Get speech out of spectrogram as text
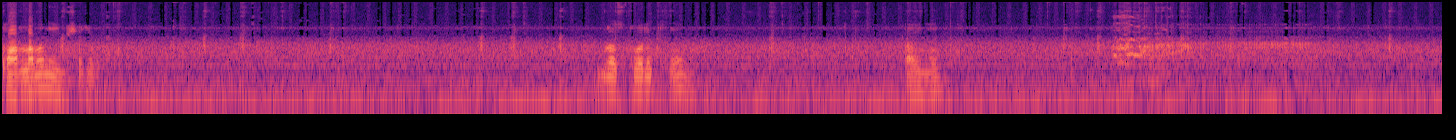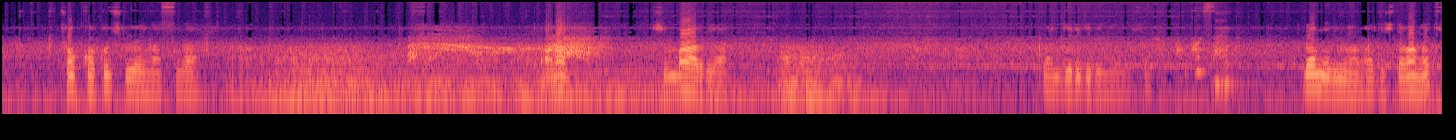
Parlama neymiş acaba? Burası tuvalet değil mi? Aynen. Çok korkunç bir oyun aslında. Anam. Kim bağırdı ya? Ben geri gideyim? Ben de bilmiyorum kardeş devam et.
